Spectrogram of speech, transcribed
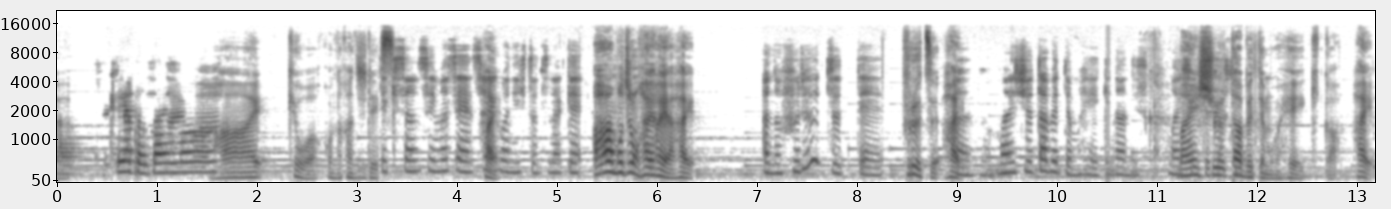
ありがとうございまはい。今日はこんな感じです。関さんすいません。最後に一つだけ、ああもちろん。はいはいはい。あのフルーツって、フルーツ。はい。毎週食べても平気なんですか？毎週食べても。平気か。はい。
